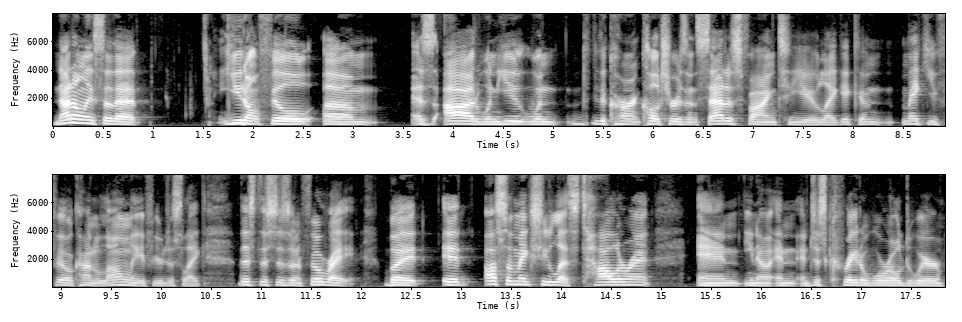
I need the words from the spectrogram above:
not only so that you don't feel um, as odd when you when the current culture isn't satisfying to you like it can make you feel kind of lonely if you're just like this this doesn't feel right. But it also makes you less tolerant and you know and and just create a world where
